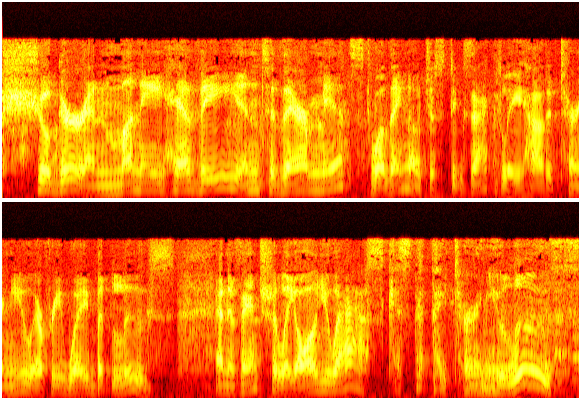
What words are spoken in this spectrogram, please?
sugar and money heavy into their midst. Well, they know just exactly how to turn you every way but loose. And eventually, all you ask is that they turn you loose,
